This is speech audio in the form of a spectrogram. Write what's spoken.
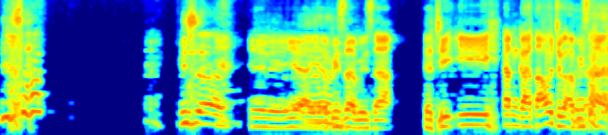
bisa bisa ini iya iya bisa bisa jadi ih kan nggak tahu juga bisa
